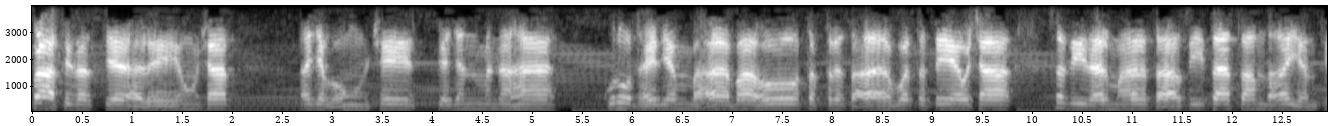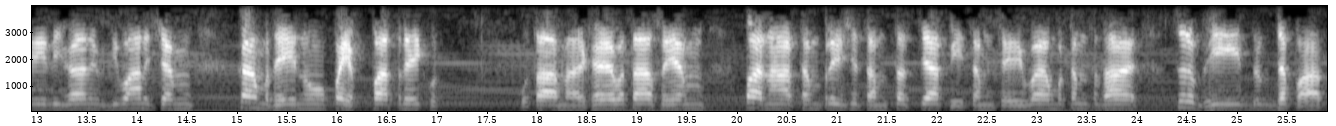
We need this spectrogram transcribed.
प्रार्थितस्य हरे अंशात् अजवंशेऽप्यजन्मनः कुरु धैर्यं बाहो तत्र सा वर्तते अवशा सती धर्मरता सीता तां धायन्ति दिवानिशं कामधेनुपयः पात्रे कृतामघवता स्वयं। पानार्थं प्रेषितं तस्या पीतं चैव मृतं तथा सुरभि दुग्धपात्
